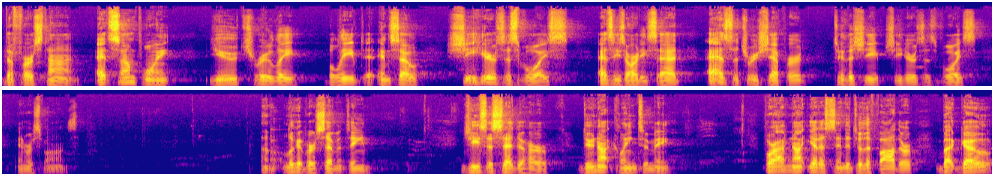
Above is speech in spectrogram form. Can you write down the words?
the first time. At some point, you truly believed it. And so she hears his voice, as he's already said, as the true shepherd to the sheep. She hears his voice and responds. Um, look at verse 17. Jesus said to her, Do not cling to me for I've not yet ascended to the Father, but go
